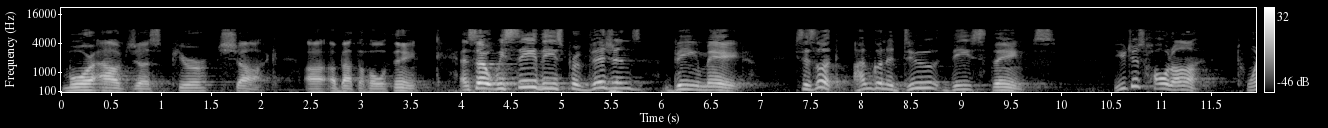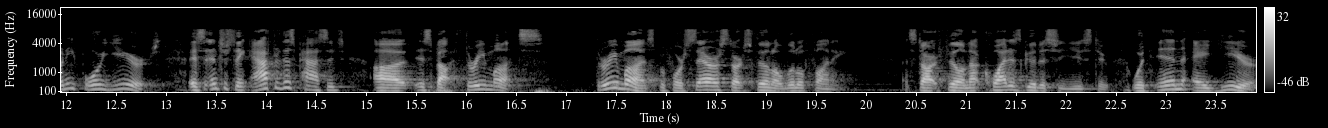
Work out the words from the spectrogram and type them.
more out of just pure shock uh, about the whole thing. And so we see these provisions being made. He says, Look, I'm going to do these things. You just hold on. 24 years. It's interesting. After this passage, uh, it's about three months. Three months before Sarah starts feeling a little funny and start feeling not quite as good as she used to. Within a year,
